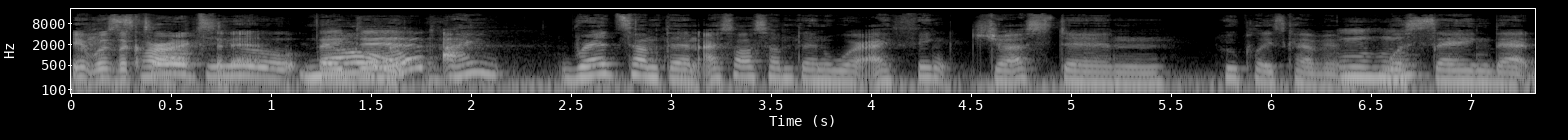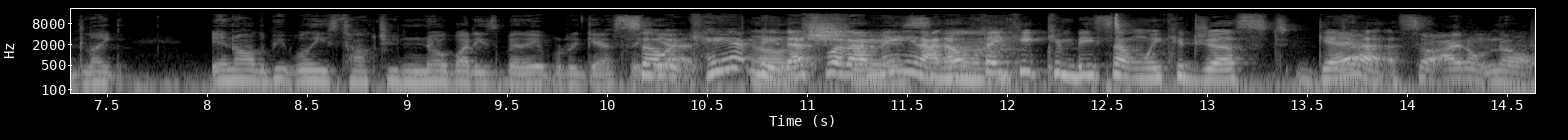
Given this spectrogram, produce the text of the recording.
it was a car accident. do. They No, did? I read something. I saw something where I think Justin, who plays Kevin, Mm-hmm. was saying that like in all the people he's talked to, nobody's been able to guess So it. So it can't be. Oh, That's what I mean. I don't think it can be something we could just Yeah, guess. so I don't know.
